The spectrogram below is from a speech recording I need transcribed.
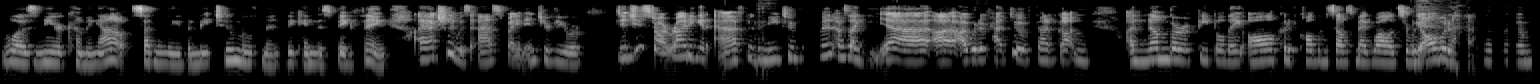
was near coming out suddenly the me too movement became this big thing. I actually was asked by an interviewer did you start writing it after the Me Too movement? I was like, yeah, uh, I would have had to have kind of gotten a number of people. They all could have called themselves Meg Wolitzer. We all would have in the room.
